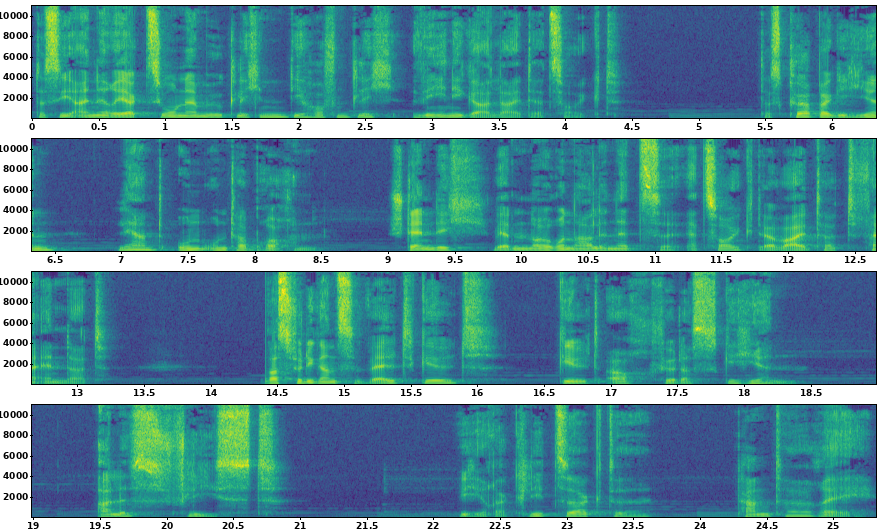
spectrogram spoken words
dass sie eine Reaktion ermöglichen, die hoffentlich weniger Leid erzeugt. Das Körpergehirn lernt ununterbrochen. Ständig werden neuronale Netze erzeugt, erweitert, verändert. Was für die ganze Welt gilt, gilt auch für das Gehirn. Alles fließt. Wie Heraklit sagte, Panta Rei.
